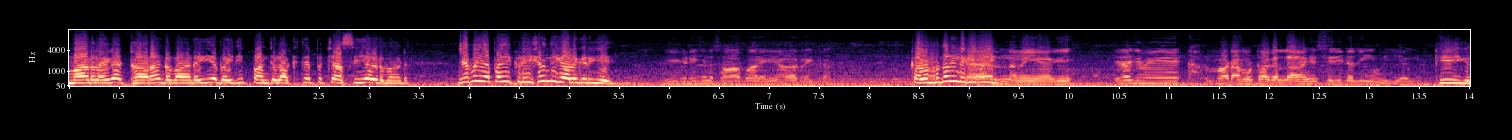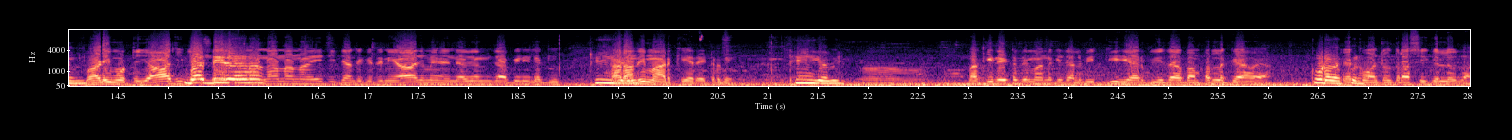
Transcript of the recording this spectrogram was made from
ਮਾਡਲ ਹੈਗਾ 18 ਡਿਮਾਂਡ ਹੈਗੀ ਹੈ ਬਾਈ ਦੀ 5 ਲੱਖ ਤੇ 85000 ਡਿਮਾਂਡ ਜੇ ਬਈ ਆਪਾਂ ਇਹ ਕੰਡੀਸ਼ਨ ਦੀ ਗੱਲ ਕਰੀਏ। ਇਹ ਕੰਡੀਸ਼ਨ ਸਾਫ਼ ਆ ਰਹੀ ਵਾਲਾ ਟਰੈਕਟਰ ਕਲਮ ਤਾਂ ਨਹੀਂ ਲੱਗੀ ਬਈ? ਨਵੇਂ ਆਗੇ ਇਹਦਾ ਜਿਵੇਂ ਮਾੜਾ ਮੋਟਾ ਗੱਲਾਂ ਹਿੱਸੇ ਦੀ ਟਚਿੰਗ ਹੋਈ ਹੈਗੀ ਠੀਕ ਹੈ ਬਈ ਮਾੜੀ ਮੋਟੀ ਆ ਚੀਜ਼ਾਂ ਬਾਡੀ show- ਰਹਿਣ। ਨਾ ਨਾ ਨਾ ਇਹ ਚੀਜ਼ਾਂ ਤੇ ਕਿਤੇ ਨਹੀਂ ਆ ਜਿਵੇਂ ਨਵਜਨ ਜਾਬੀ ਨਹੀਂ ਲੱਗੀ। ਠੀਕ ਹੈ ਕਾਰਾਂ ਦੀ ਮਾਰ ਕੇ ਰੇਟਰ ਦੇ। ਠੀਕ ਹੈ ਬਈ ਹਾਂ। ਬਾਕੀ ਰੇਟਰ ਦੇ ਮੰਨ ਕੇ ਚੱਲ ਵੀ 21000 ਰੁਪਏ ਦਾ ਬੰਪਰ ਲੱਗਿਆ ਹੋਇਆ। ਕੋੜਾ ਇੱਕ ਕੁਆਂਟਲ 83 ਕਿਲੋ ਦਾ।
